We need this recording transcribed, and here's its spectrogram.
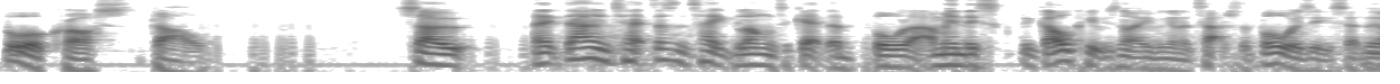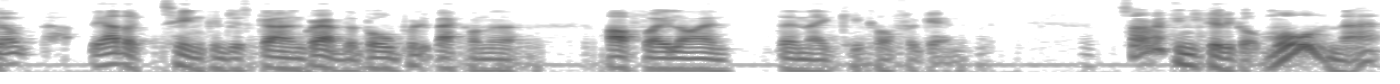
ball across, goal. So and it doesn't take long to get the ball. out. I mean, this the goalkeeper's not even going to touch the ball, is he? So the, Nope. the other team can just go and grab the ball, put it back on the halfway line, then they kick off again. So I reckon you could have got more than that.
